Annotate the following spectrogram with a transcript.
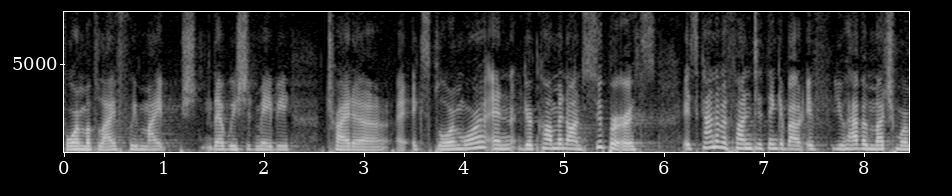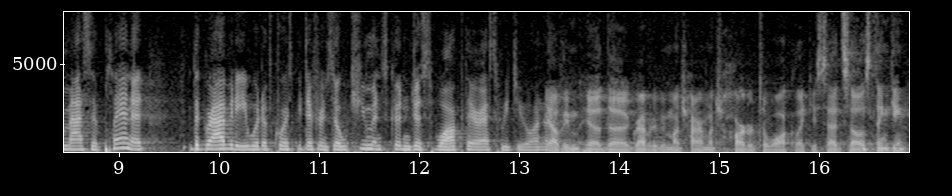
form of life we might sh- that we should maybe try to uh, explore more. And your comment on super Earths it's kind of a fun to think about if you have a much more massive planet, the gravity would of course be different. So humans couldn't just walk there as we do on yeah, Earth. Yeah, the gravity would be much higher, much harder to walk, like you said. So I was thinking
